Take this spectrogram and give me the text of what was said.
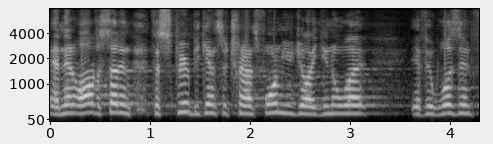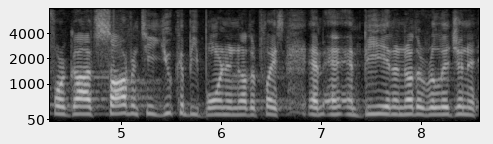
And then all of a sudden, the Spirit begins to transform you. You're like, you know what? If it wasn't for God's sovereignty, you could be born in another place and, and, and be in another religion and,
